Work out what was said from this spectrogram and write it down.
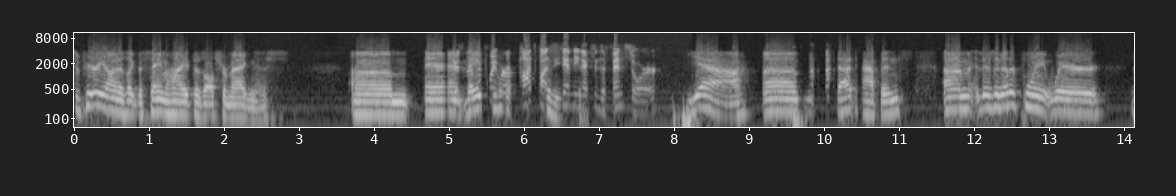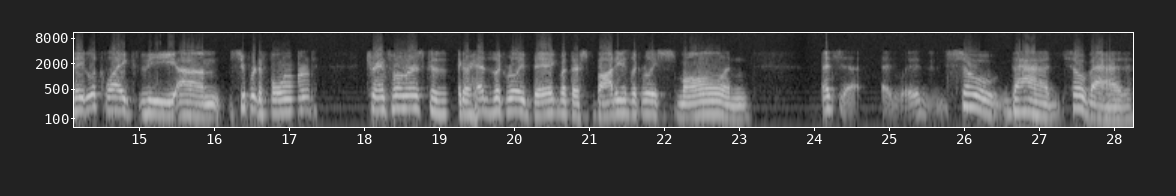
Superion is like the same height as Ultra Magnus. Um, and There's they another point where Hot Spot's standing next to Defensor. yeah, um, that happens. Um, there's another point where they look like the um, super deformed Transformers because their heads look really big, but their bodies look really small, and it's, uh, it's so bad, so bad.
